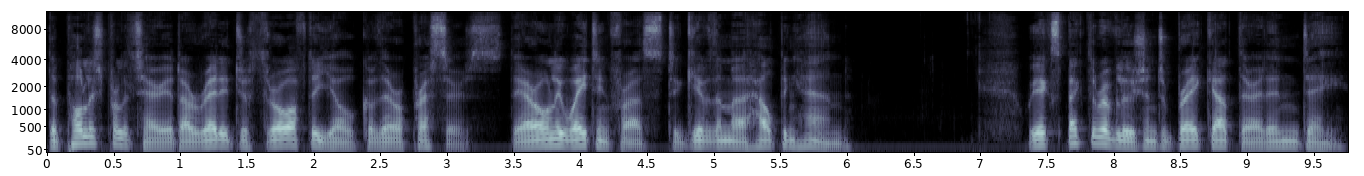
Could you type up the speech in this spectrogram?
The Polish proletariat are ready to throw off the yoke of their oppressors. They are only waiting for us to give them a helping hand. We expect the revolution to break out there at any day.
